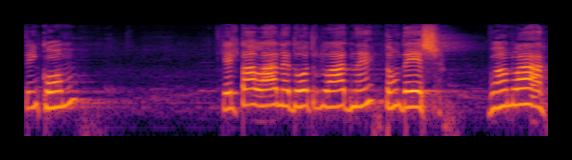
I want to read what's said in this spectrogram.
Tem como? Que ele está lá, né? Do outro lado, né? Então deixa. Vamos lá.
